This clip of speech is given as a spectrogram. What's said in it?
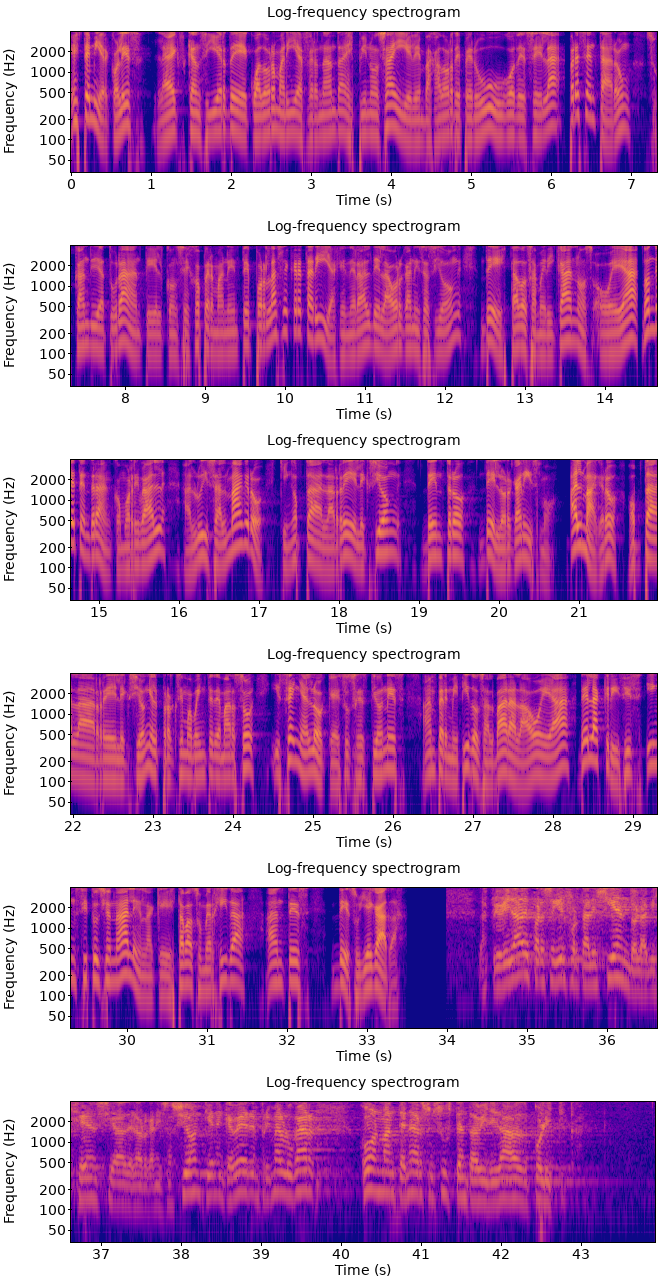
Este miércoles, la ex canciller de Ecuador María Fernanda Espinosa y el embajador de Perú Hugo de Sela presentaron su candidatura ante el Consejo Permanente por la Secretaría General de la Organización de Estados Americanos, OEA, donde tendrán como rival a Luis Almagro, quien opta a la reelección dentro del organismo. Almagro opta a la reelección el próximo 20 de marzo y señaló que sus gestiones han permitido salvar a la OEA de la crisis institucional en la que estaba sumergida antes de su llegada. Las prioridades para seguir fortaleciendo la vigencia de la organización tienen que ver, en primer lugar, con mantener su sustentabilidad política.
